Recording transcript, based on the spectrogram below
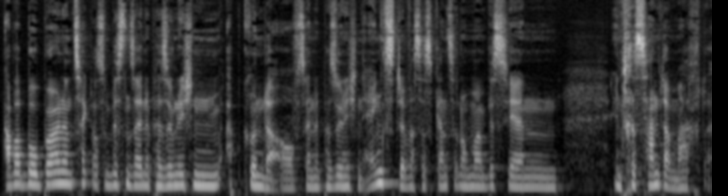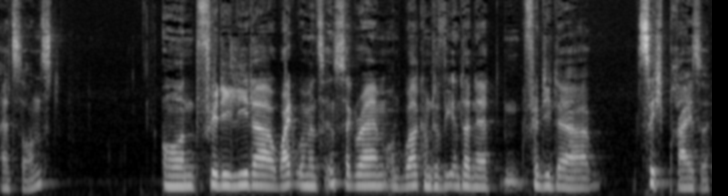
Aber Bo Burnham zeigt auch so ein bisschen seine persönlichen Abgründe auf, seine persönlichen Ängste, was das Ganze noch mal ein bisschen interessanter macht als sonst. Und für die Lieder White Women's Instagram und Welcome to the Internet verdient er zig Preise.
